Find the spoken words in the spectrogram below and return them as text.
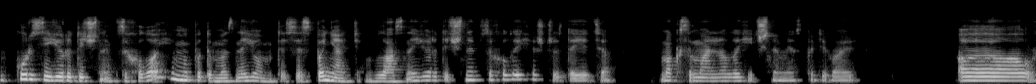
в курсі юридичної психології ми будемо знайомитися з поняттям власної юридичної психології, що здається максимально логічним, я сподіваюся. В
